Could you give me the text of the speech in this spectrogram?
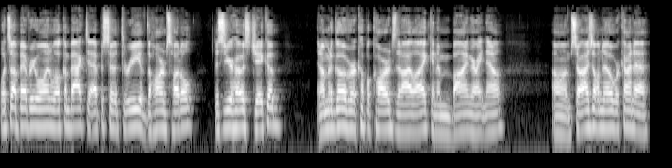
What's up, everyone? Welcome back to episode three of the Harms Huddle. This is your host, Jacob, and I'm going to go over a couple cards that I like and I'm buying right now. Um, so, as y'all know, we're kind of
